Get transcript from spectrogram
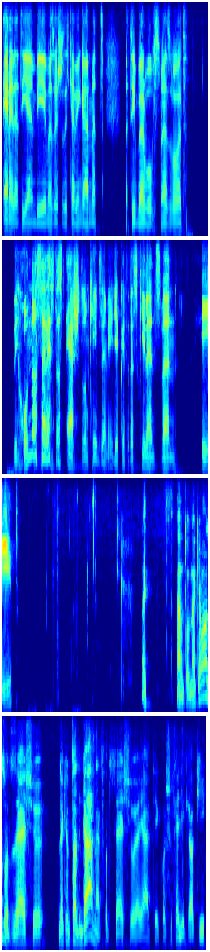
eredeti NBA mező, és az egy Kevin Garnett, a Timberwolves mez volt. De honnan szerezte, azt el sem tudom képzelni egyébként, tehát ez 97. Nem tudom, nekem az volt az első, nekem tehát Garnett volt az első olyan játékosok egyik, aki,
